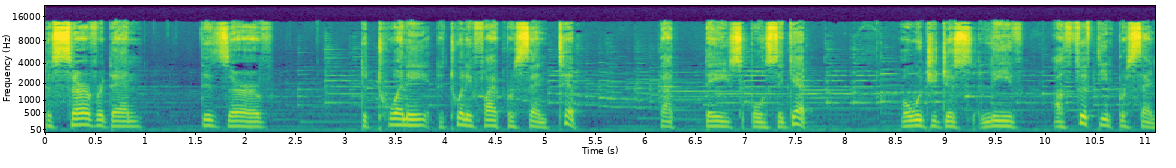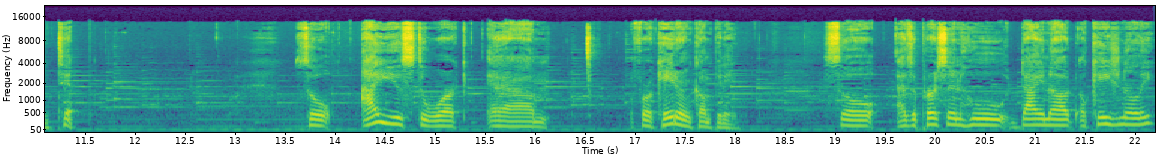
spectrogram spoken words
the server then deserve the 20 to 25% tip that they supposed to get? Or would you just leave a 15% tip? So I used to work um, for a catering company. So as a person who dine out occasionally,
